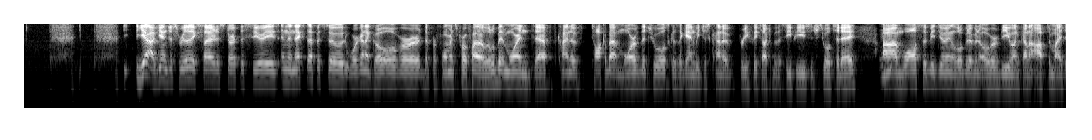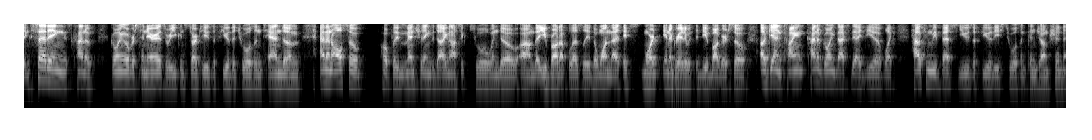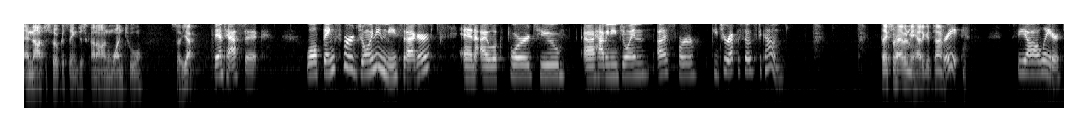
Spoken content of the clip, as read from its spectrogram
Yeah, again, just really excited to start the series. In the next episode, we're going to go over the performance profile a little bit more in depth, kind of talk about more of the tools, because again, we just kind of briefly talked about the CPU usage tool today. Mm-hmm. Um, we'll also be doing a little bit of an overview on kind of optimizing settings, kind of going over scenarios where you can start to use a few of the tools in tandem, and then also hopefully mentioning the diagnostic tool window um, that you brought up, Leslie, the one that it's more integrated with the debugger. So again, kind kind of going back to the idea of like how can we best use a few of these tools in conjunction and not just focusing just kind of on one tool. So yeah. Fantastic. Well, thanks for joining me, Sagar, and I look forward to uh, having you join us for future episodes to come. Thanks for having me. Had a good time. Great. See y'all later.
